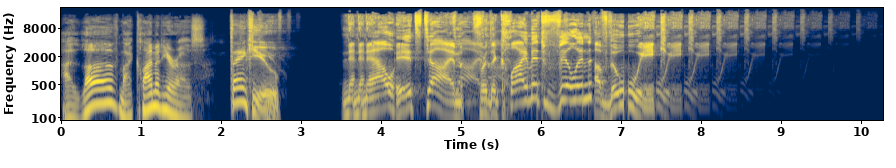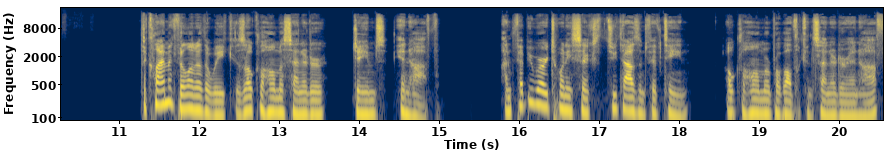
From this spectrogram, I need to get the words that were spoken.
I love my climate heroes. Thank you. Now it's time for the climate villain of the week. The climate villain of the week is Oklahoma Senator James Inhofe. On February 26, 2015, Oklahoma Republican Senator Inhofe,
